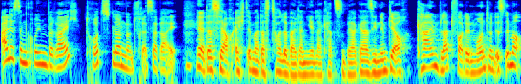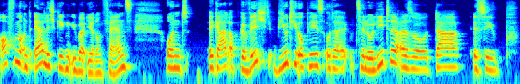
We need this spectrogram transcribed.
Alles im grünen Bereich, trotz London-Fresserei. Ja, das ist ja auch echt immer das Tolle bei Daniela Katzenberger. Sie nimmt ja auch kein Blatt vor den Mund und ist immer offen und ehrlich gegenüber ihren Fans. Und egal ob Gewicht, Beauty-OPs oder Zellulite, also da ist sie pff,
